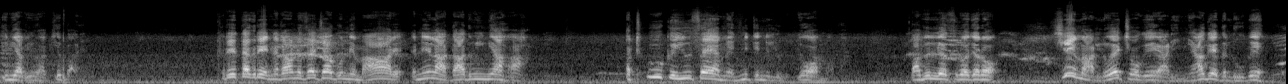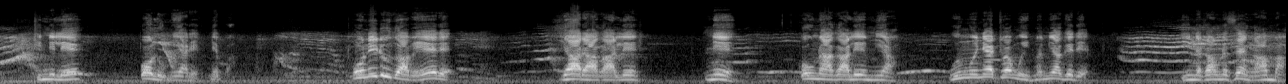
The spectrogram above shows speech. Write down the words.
တင်ပြပေးမှာဖြစ်ပါတယ် ခရစ်တက္ကရာ2026ခုနှစ်မှာတဲ့တနင်္လာသားသမီးများဟာအထူးဂရုစိုက်ရမယ်နှစ်တစ်နှစ်လို့ပြောရမှာပါဘာဖြစ်လဲဆိုတော့ကျတော့ရှေ့မှာလွဲချော်ခဲ့တာကြီးများခဲ့တယ်လို့ပဲဒီနှစ်လဲပေါ့လို့မရတဲ့နှစ်ပါဘုံနေတူသွားပဲတဲ့ရတာကလည်းနင်းကုန်တာကလည်းများဝင်ငွေနဲ့ထွက်ငွေမမျှခဲ့တဲ့ဒီ2025မှာ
